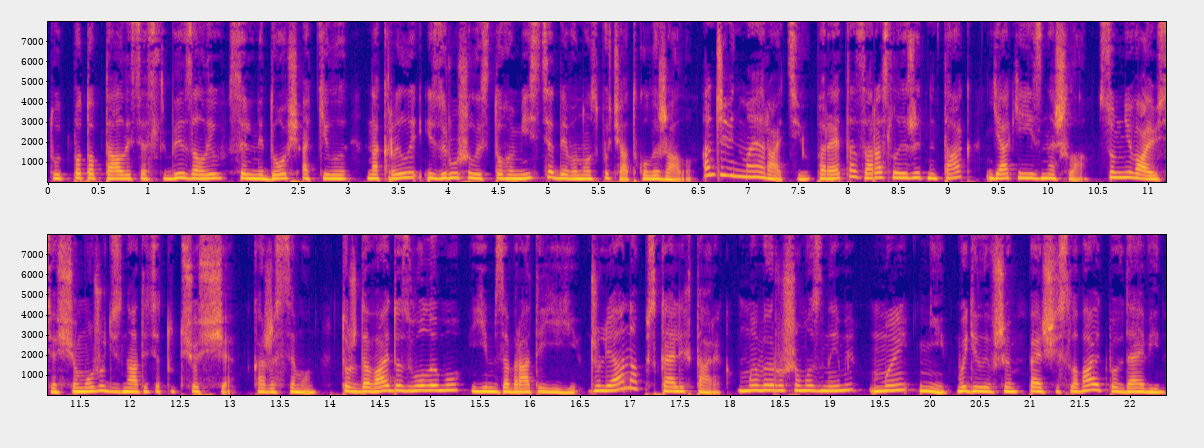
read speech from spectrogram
Тут потопталися, сліди залив сильний дощ, а тіло накрили і зрушили з того місця, де воно спочатку лежало. Адже він має рацію. Перета зараз лежить не так, як її знайшла. Сумніваюся, що можу дізнатися тут щось ще. Каже Симон, тож давай дозволимо їм забрати її. Джуліана опускає ліхтарик. Ми вирушимо з ними? Ми ні. Виділивши перші слова, відповідає він.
